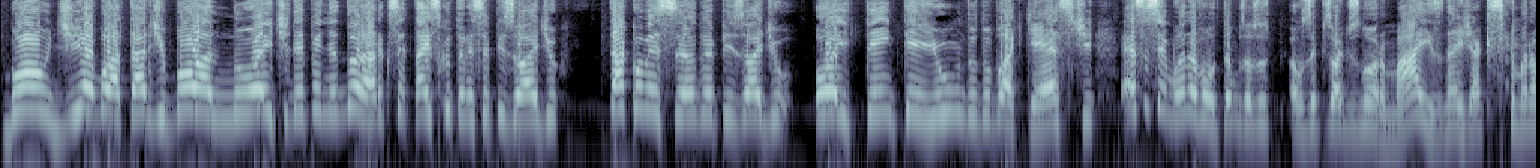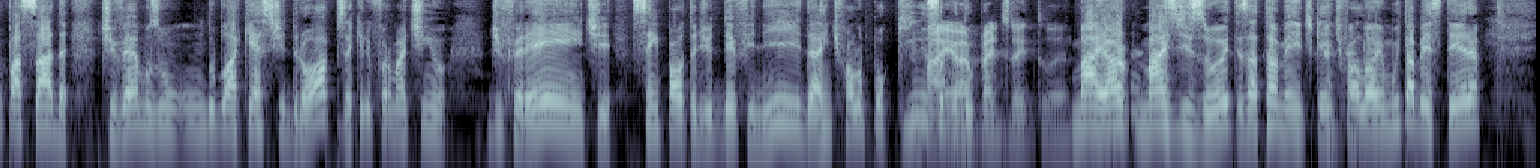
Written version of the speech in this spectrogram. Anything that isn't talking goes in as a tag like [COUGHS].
Bom dia, boa tarde, boa noite, dependendo do horário que você tá escutando esse episódio. Tá começando o episódio 81 do Dublacast. Essa semana voltamos aos, aos, episódios normais, né? Já que [LAUGHS] semana passada tivemos um, um Dublacast Drops, aquele formatinho diferente, sem pauta de definida. A gente falou um pouquinho Maior sobre. Maior pra 18 anos. Maior, mais 18, exatamente, que a gente falou aí muita besteira.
